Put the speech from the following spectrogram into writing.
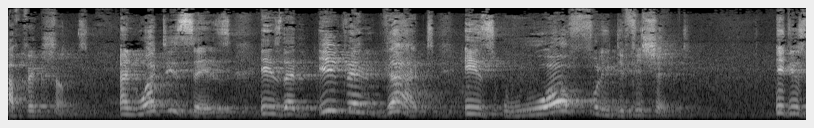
affections. And what he says is that even that is woefully deficient. It is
